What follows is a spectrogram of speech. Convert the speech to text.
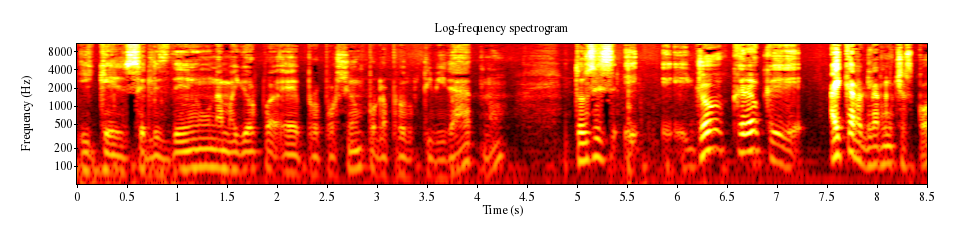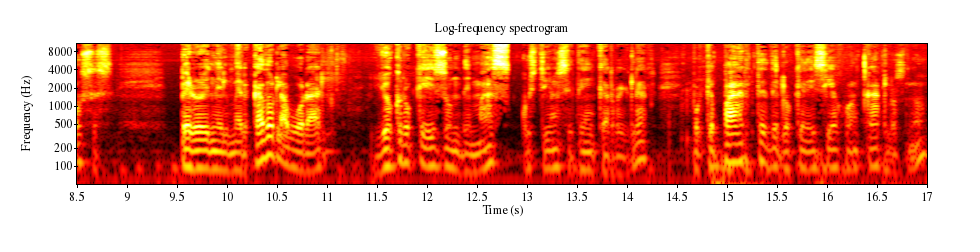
y que se les dé una mayor eh, proporción por la productividad, ¿no? Entonces, eh, eh, yo creo que hay que arreglar muchas cosas, pero en el mercado laboral yo creo que es donde más cuestiones se tienen que arreglar, porque parte de lo que decía Juan Carlos, ¿no?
